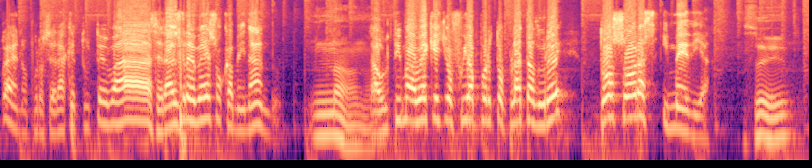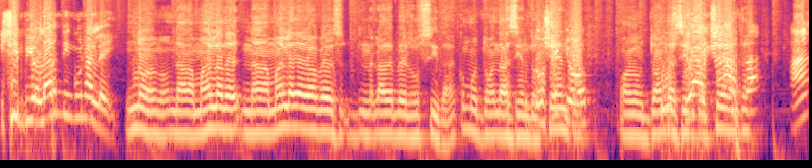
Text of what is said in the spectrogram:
Bueno, pero será que tú te vas, será al revés o caminando. No, no. La última vez que yo fui a Puerto Plata duré dos horas y media. Sí. Sin violar ninguna ley. No, no, nada más la de, nada más la de, la, ve- la de velocidad, como tú andas a 180. señor. cuando tú andas a Usted 180. agarra, ah,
